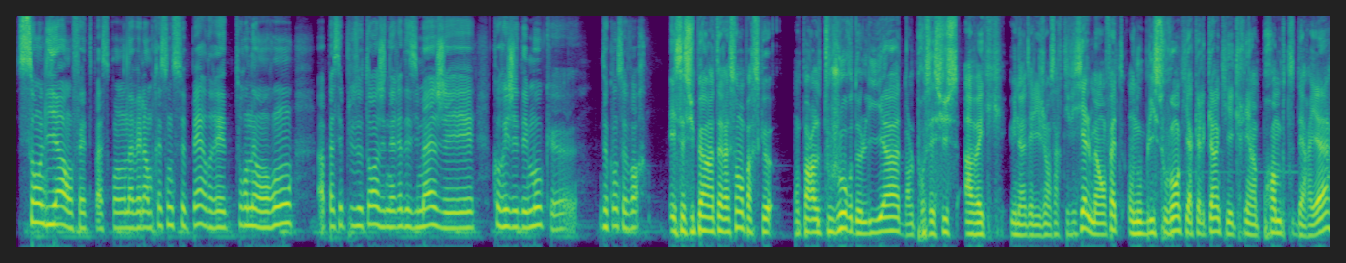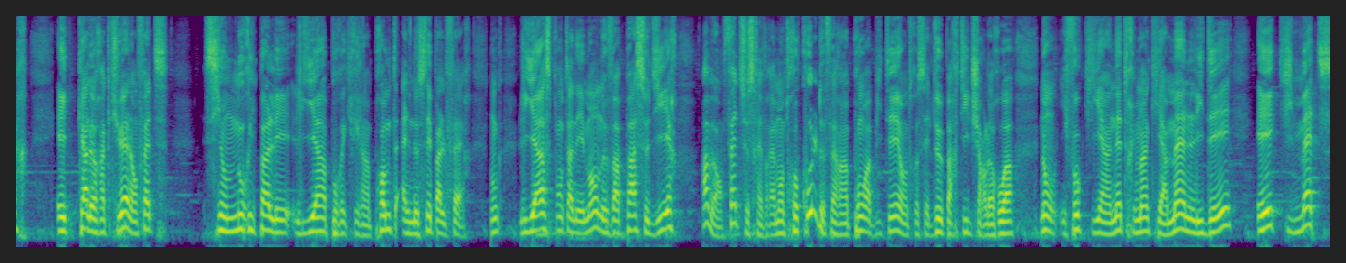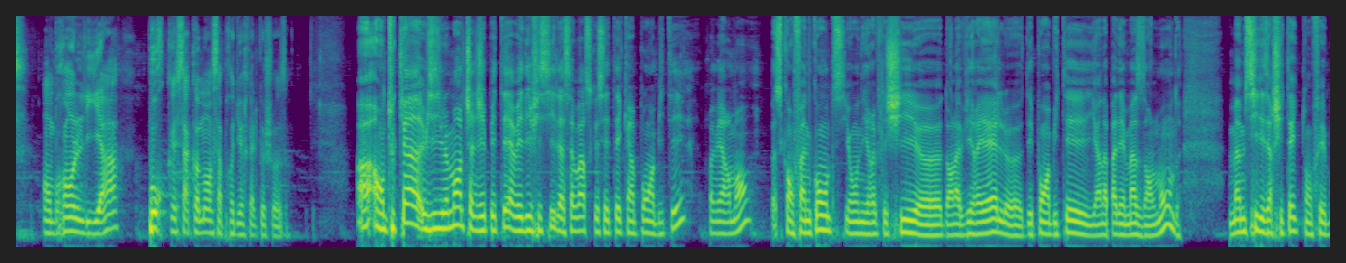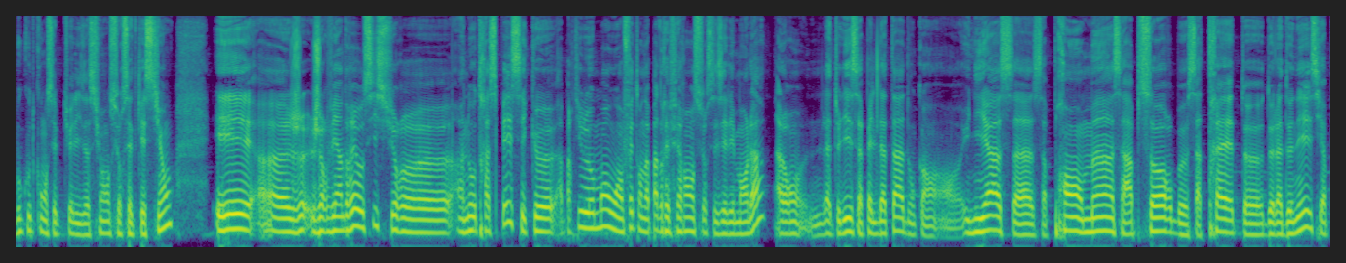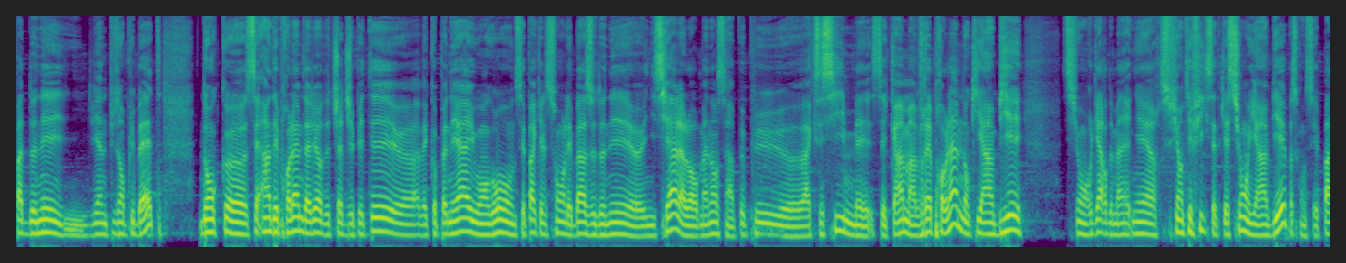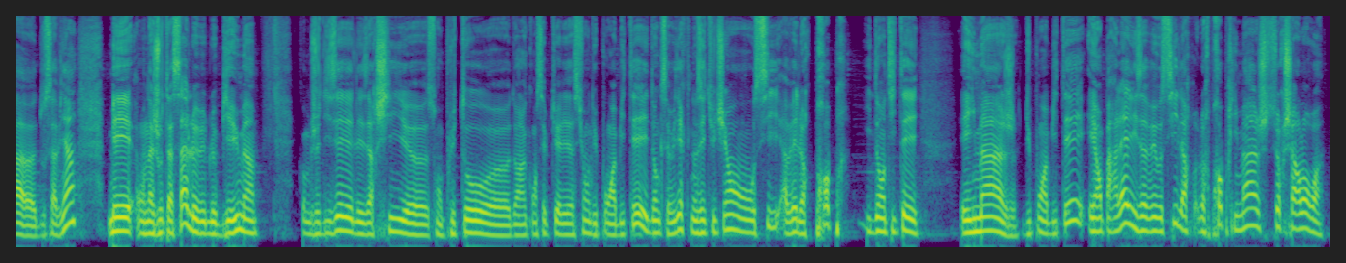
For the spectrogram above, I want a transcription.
sans l'IA, en fait, parce qu'on avait l'impression de se perdre et de tourner en rond, à passer plus de temps à générer des images et corriger des mots que de concevoir. Et c'est super intéressant parce que on parle toujours de l'IA dans le processus avec une intelligence artificielle, mais en fait, on oublie souvent qu'il y a quelqu'un qui écrit un prompt derrière et qu'à l'heure actuelle, en fait, si on ne nourrit pas l'IA pour écrire un prompt, elle ne sait pas le faire. Donc l'IA spontanément ne va pas se dire ah ben en fait ce serait vraiment trop cool de faire un pont habité entre ces deux parties de Charleroi. Non, il faut qu'il y ait un être humain qui amène l'idée et qui mette en branle l'IA pour que ça commence à produire quelque chose. Ah, en tout cas, visiblement, ChatGPT avait difficile à savoir ce que c'était qu'un pont habité, premièrement. Parce qu'en fin de compte, si on y réfléchit euh, dans la vie réelle, euh, des ponts habités, il n'y en a pas des masses dans le monde. Même si les architectes ont fait beaucoup de conceptualisation sur cette question. Et euh, je, reviendrai aussi sur euh, un autre aspect, c'est que à partir du moment où en fait on n'a pas de référence sur ces éléments-là, alors l'atelier s'appelle data, donc une IA, ça, prend en main, ça absorbe, ça traite euh, de la donnée. S'il n'y a pas de données, il devient de plus en plus bête. Donc c'est un des problèmes d'ailleurs de ChatGPT avec OpenAI où en gros on ne sait pas quelles sont les bases de données initiales. Alors maintenant c'est un peu plus accessible, mais c'est quand même un vrai problème. Donc il y a un biais si on regarde de manière scientifique cette question, il y a un biais parce qu'on ne sait pas euh, d'où ça vient. Mais on ajoute à ça le, biais humain. Comme je disais, les archis euh, sont plutôt euh, dans la conceptualisation du pont habité. Et donc, ça veut dire que nos étudiants aussi avaient leur propre identité et image du pont habité. Et en parallèle, ils avaient aussi leur, propre image sur Charleroi.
